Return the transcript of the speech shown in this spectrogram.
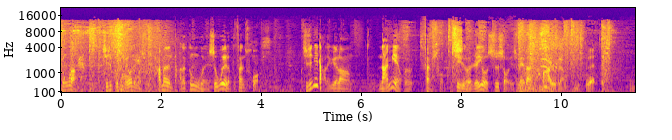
凶啊？其实不是没有那么凶，他们打得更稳是为了不犯错。其实你打的越浪。难免会犯错嘛，这个人有失手也是没办法，马有不了对对。嗯。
